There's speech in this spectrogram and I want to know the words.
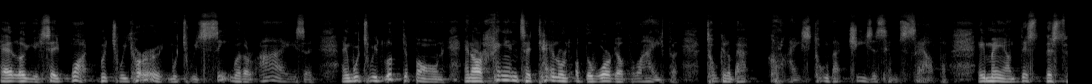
Hallelujah. He said, What? Which we heard, which we seen with our eyes, and, and which we looked upon, and our hands had handled of the word of life. Talking about Christ, talking about Jesus Himself. Amen. This this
